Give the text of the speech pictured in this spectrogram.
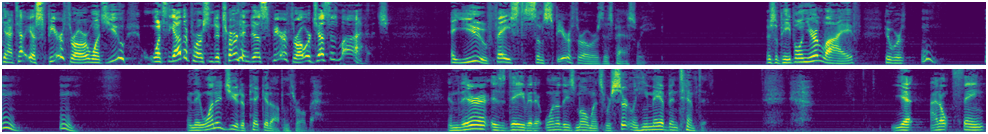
Can I tell you, a spear thrower wants you, wants the other person to turn into a spear thrower just as much. Hey, you faced some spear throwers this past week. There's some people in your life who were, mm, mm, mm. And they wanted you to pick it up and throw it back. And there is David at one of these moments where certainly he may have been tempted. Yet, I don't think,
